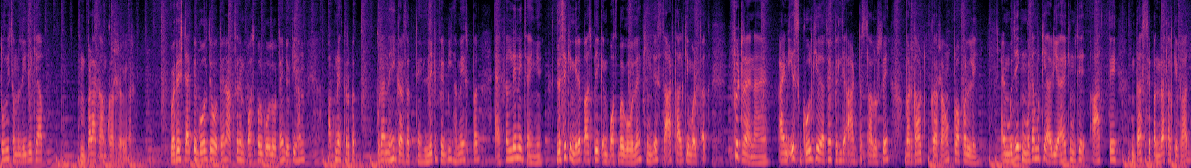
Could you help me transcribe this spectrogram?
तो भी समझ लीजिए कि आप बड़ा काम कर रहे हो यार। वैसे इस टाइप के गोल जो होते हैं ना, अक्सर इम्पॉसिबल गोल होते हैं जो कि हम अपने स्तर पर पूरा नहीं कर सकते हैं, लेकिन फिर भी हमें इस पर एक्शन लेनी चाहिए। जैसे कि मेरे पास भी एक इम्पॉसिबल गोल है कि मुझे साठ साल की उम्र तक फिट रहना है। एंड इस गोल की वजह से मैं पिछले आठ दस सालों से वर्कआउट कर रहा हूँ प्रॉपरली एंड मुझे एक मोटा मोटी आइडिया है कि मुझे आज से दस से पंद्रह साल के बाद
